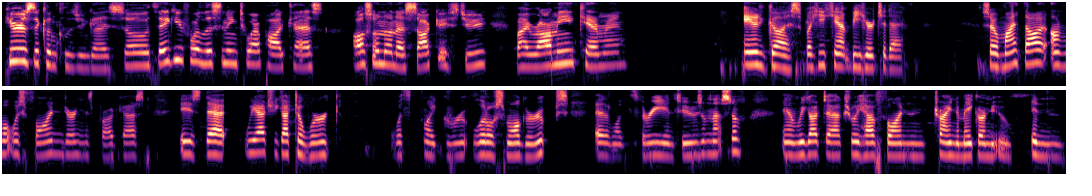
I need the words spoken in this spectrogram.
Here's the conclusion, guys. So, thank you for listening to our podcast also known as Soccer History, by Rami Cameron and Gus, but he can't be here today. So, my thought on what was fun during this podcast is that we actually got to work with like group, little small groups and like three and twos and that stuff. And we got to actually have fun trying to make our new in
